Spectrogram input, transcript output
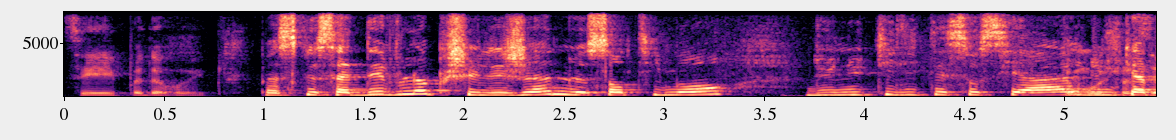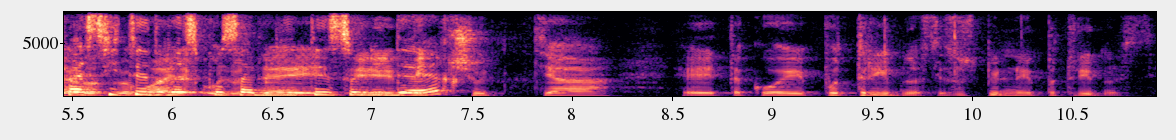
цієї педагогіки. Parce que ça développe chez les jeunes le sentiment d'une utilité sociale, Тому d'une що це capacité de розвиває у responsabilité людей е, solidaire. відчуття е, такої потрібності, суспільної потрібності.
